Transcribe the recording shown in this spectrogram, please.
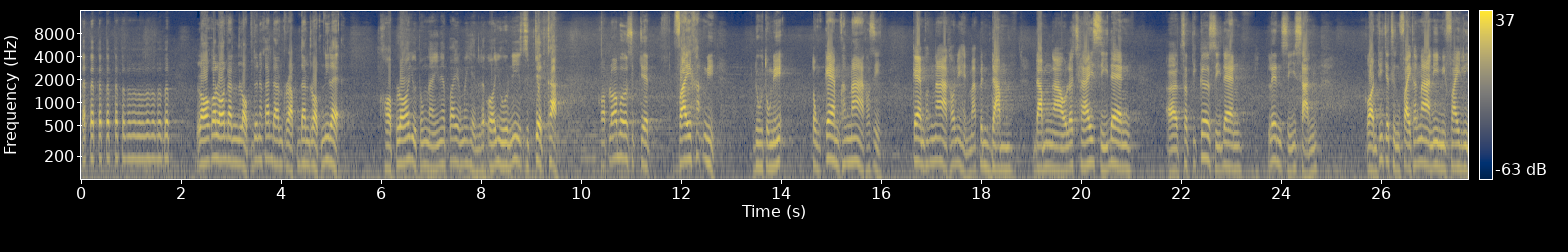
แป๊บแป๊บแป๊บแป๊บแป๊บแป๊บแป๊บล้อก็ล้อดันหลบด้วยนะคะ ดันหลับดันหลบนี่แหละ ขอบล้ออยู่ตรงไหนเนี่ยป้ายังไม่เห็นเลยอ๋ออยู่นี่สิบเจ็ดค่ะ ขอบล้อเบอร์สิบเจ็ดไฟข้างนี่ ดูตรงนี้ ตรงแก้มข้างหน้าเขาสิ แก้มข้างหน้าเขานี่เห็นไหมเป็นดำดำเงาแล้วใช้สีแดงสติกเกอร์สีแดงเล่นสีสัน ก่อนที่จะถึงไฟข้างหน้านี่มีไฟหลี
